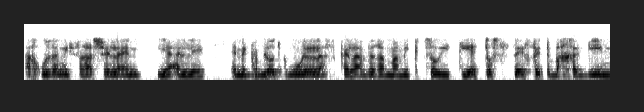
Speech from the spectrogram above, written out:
אחוז המשרה שלהם יעלה. הן מקבלות גמול על השכלה ורמה מקצועית. תהיה תוספת בחגים.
